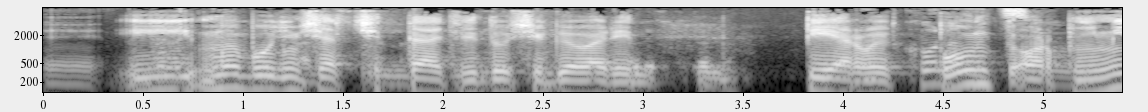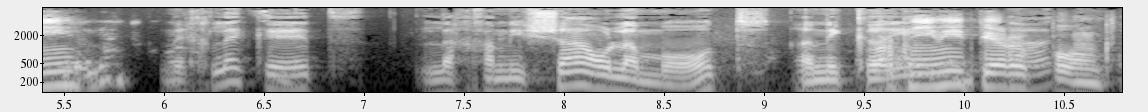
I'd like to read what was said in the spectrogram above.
И мы будем сейчас читать, ведущий говорит, первый пункт Орпними Подними первый пункт.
